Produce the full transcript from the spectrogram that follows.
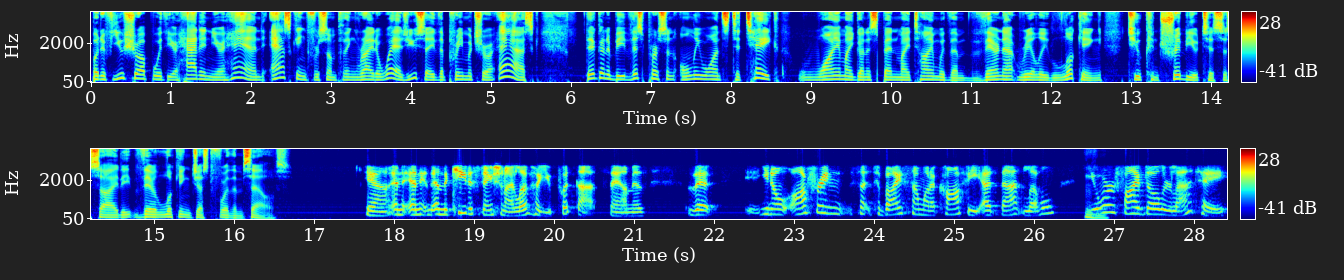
But if you show up with your hat in your hand asking for something right away, as you say, the premature ask, they're going to be this person only wants to take. Why am I going to spend my time with them? They're not really looking to contribute to society, they're looking just for themselves. Yeah, and, and, and the key distinction, I love how you put that, Sam, is that, you know, offering to buy someone a coffee at that level Mm-hmm. Your $5 latte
